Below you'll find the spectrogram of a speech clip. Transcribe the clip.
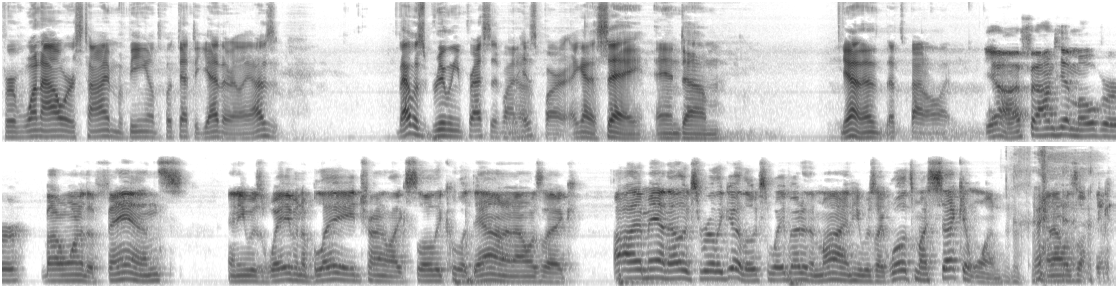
for one hour's time of being able to put that together. Like I was, that was really impressive on Yeah. his part, I gotta say. And um, yeah, that, that's about all. I, yeah. I found him over by one of the fans, and he was waving a blade, trying to like slowly cool it down. And I was like, "Oh man, that looks really good. It looks way better than mine." He was like, "Well, it's my second one," and I was like.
